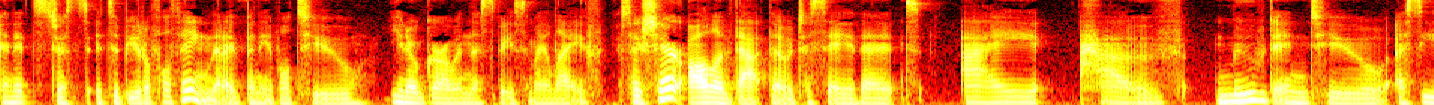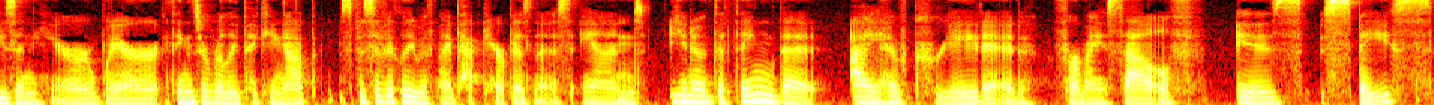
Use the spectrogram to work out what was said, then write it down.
and it's just it's a beautiful thing that I've been able to, you know, grow in this space in my life. So I share all of that though to say that I have moved into a season here where things are really picking up, specifically with my pet care business. And, you know, the thing that I have created for myself is space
